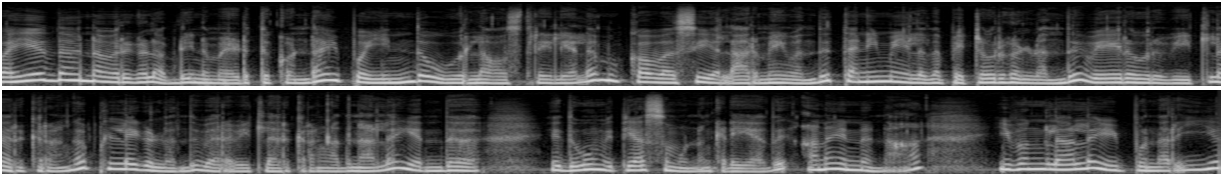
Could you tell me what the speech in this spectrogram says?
வயதானவர்கள் அப்படின்னு நம்ம எடுத்துக்கொண்டால் இப்போ இந்த ஊரில் ஆஸ்திரேலியாவில் முக்கால்வாசி எல்லாருமே வந்து தனிமையில் தான் பெற்றோர்கள் வந்து வேற ஒரு வீட்டில் இருக்கிறாங்க. பிள்ளைகள் வந்து வேறு வீட்டில் இருக்கிறாங்க. அதனால எந்த இதுவும் வித்தியாசம் ஒன்றும் கிடையாது. ஆனால் என்னென்னா இவங்களால இப்போ நிறைய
